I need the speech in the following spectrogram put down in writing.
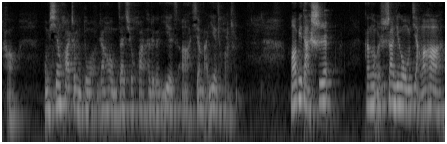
好，我们先画这么多，然后我们再去画它这个叶子啊，先把叶子画出来。毛笔打湿。刚才是上节课我们讲了哈，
